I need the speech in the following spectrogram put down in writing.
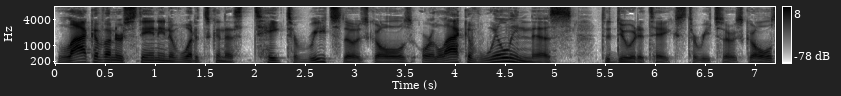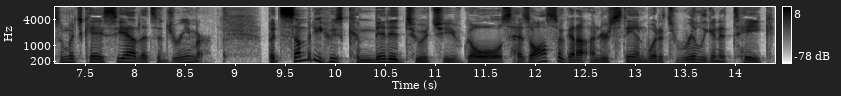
lack of understanding of what it's going to take to reach those goals or lack of willingness to do what it takes to reach those goals, in which case, yeah, that's a dreamer. But somebody who's committed to achieve goals has also got to understand what it's really going to take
